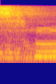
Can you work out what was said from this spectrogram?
So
